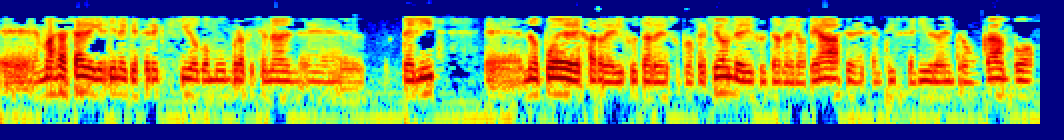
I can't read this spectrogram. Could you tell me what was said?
eh, más allá de que tiene que ser exigido como un profesional eh, de elite, eh, no puede dejar de disfrutar de su profesión, de disfrutar de lo que hace, de sentirse libre dentro de un campo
